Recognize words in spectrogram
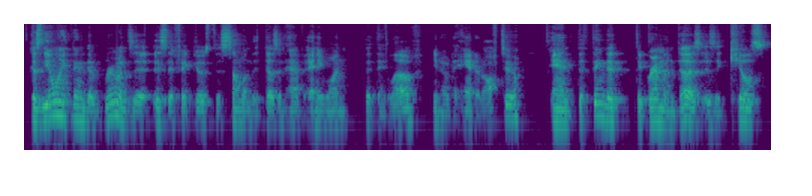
because the only thing that ruins it is if it goes to someone that doesn't have anyone that they love, you know, to hand it off to. And the thing that the gremlin does is it kills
